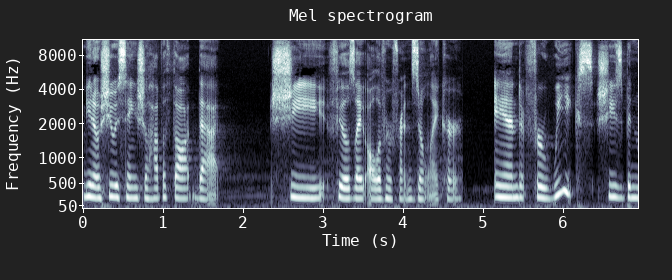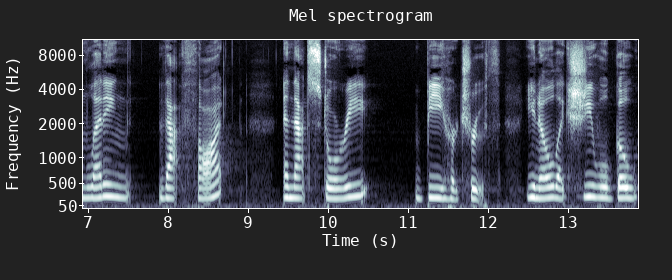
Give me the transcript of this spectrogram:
you know, she was saying she'll have a thought that she feels like all of her friends don't like her. And for weeks, she's been letting that thought and that story be her truth. You know, like she will go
